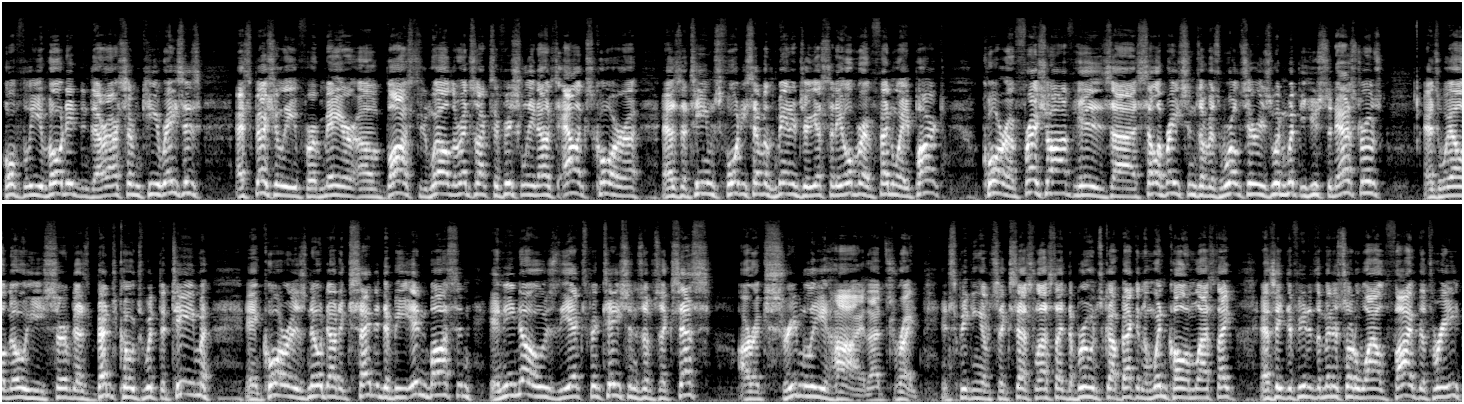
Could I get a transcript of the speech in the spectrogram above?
Hopefully you voted. And there are some key races especially for mayor of Boston. Well, the Red Sox officially announced Alex Cora as the team's 47th manager yesterday over at Fenway Park. Cora, fresh off his uh, celebrations of his World Series win with the Houston Astros, as we all know, he served as bench coach with the team, and Cora is no doubt excited to be in Boston, and he knows the expectations of success are extremely high. That's right. And speaking of success, last night the Bruins got back in the win column last night as they defeated the Minnesota Wild 5 to 3.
